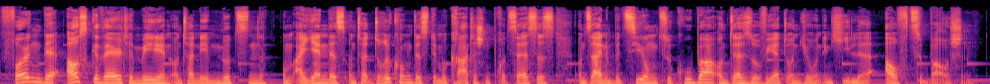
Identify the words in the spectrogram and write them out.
folgende ausgewählte Medienunternehmen nutzen, um Allendes Unterdrückung des demokratischen Prozesses und seine Beziehungen zu Kuba und der Sowjetunion in Chile aufzubauschen.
